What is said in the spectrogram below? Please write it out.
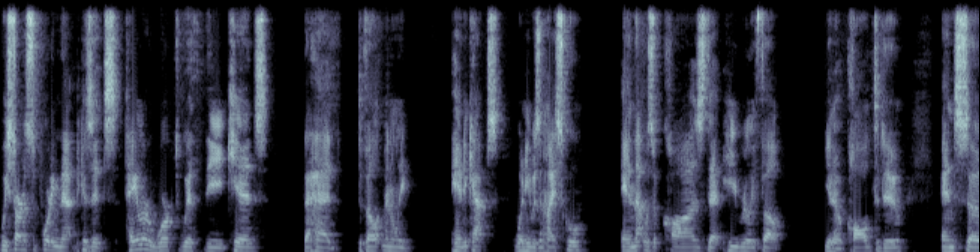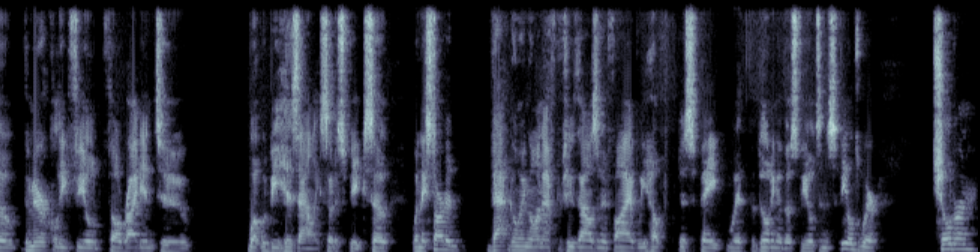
we started supporting that because it's Taylor worked with the kids that had developmentally handicaps when he was in high school. And that was a cause that he really felt, you know, called to do. And so the Miracle League field fell right into what would be his alley, so to speak. So when they started that going on after 2005, we helped participate with the building of those fields. And it's fields where children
